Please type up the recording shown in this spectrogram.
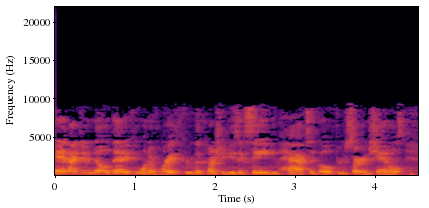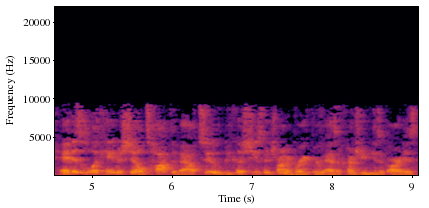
And I do know that if you want to break through the country music scene, you have to go through certain channels. And this is what K Michelle talked about too, because she's been trying to break through as a country music artist.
